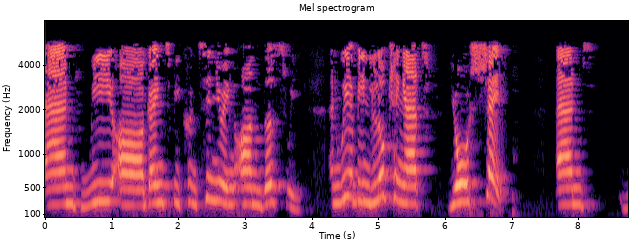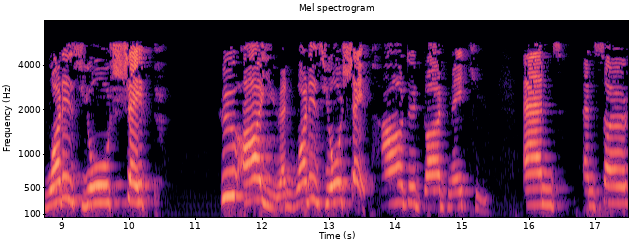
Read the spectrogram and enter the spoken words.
and we are going to be continuing on this week. And we have been looking at your shape. And what is your shape? Who are you and what is your shape? How did God make you? And, and so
